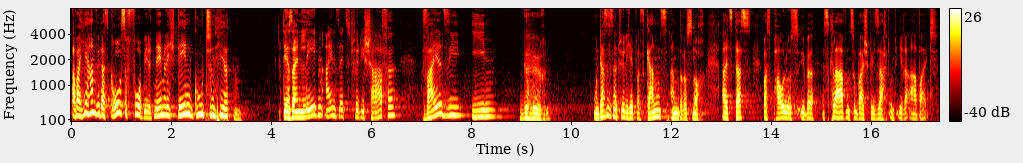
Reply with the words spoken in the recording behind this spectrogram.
Aber hier haben wir das große Vorbild, nämlich den guten Hirten, der sein Leben einsetzt für die Schafe, weil sie ihm gehören. Und das ist natürlich etwas ganz anderes noch als das, was Paulus über Sklaven zum Beispiel sagt und ihre Arbeit.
